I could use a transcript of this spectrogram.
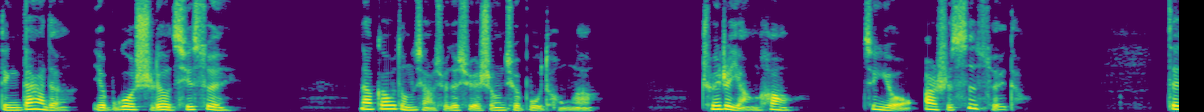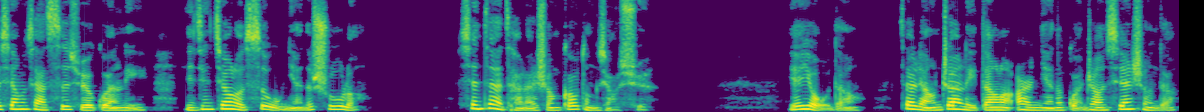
顶大的也不过十六七岁。那高等小学的学生却不同了，吹着洋号，竟有二十四岁的，在乡下私学馆里已经教了四五年的书了，现在才来上高等小学。也有的在粮站里当了二年的管账先生的，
